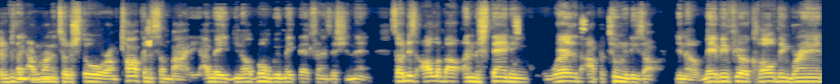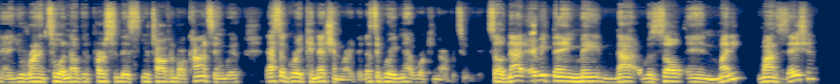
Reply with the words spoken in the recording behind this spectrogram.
But if it's like mm-hmm. I run into the store, or I'm talking to somebody, I may, you know, boom, we make that transition then. So this all about understanding where the opportunities are. You know, maybe if you're a clothing brand and you run into another person that you're talking about content with, that's a great connection right there. That's a great networking opportunity. So not everything may not result in money, monetization,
